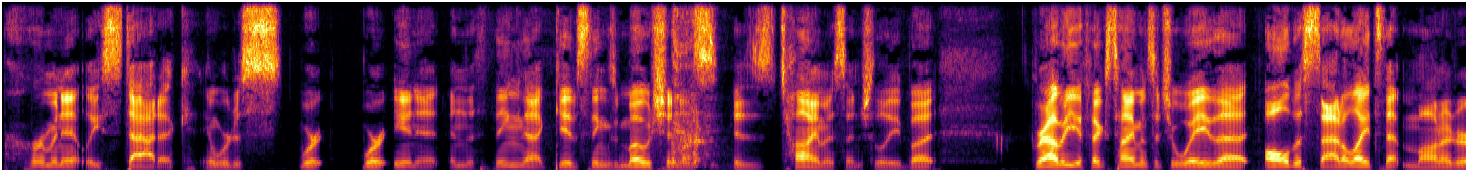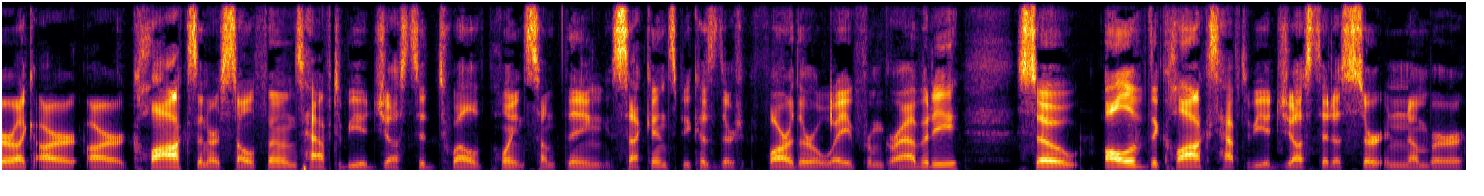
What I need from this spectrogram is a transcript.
permanently static, and we're just we're we're in it. And the thing that gives things motion is is time essentially. But gravity affects time in such a way that all the satellites that monitor like our our clocks and our cell phones have to be adjusted 12 point something seconds because they're farther away from gravity so all of the clocks have to be adjusted a certain number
